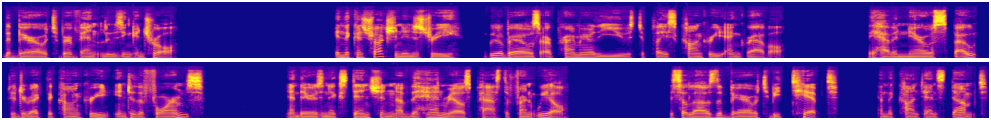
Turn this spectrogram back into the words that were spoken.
the barrow to prevent losing control. In the construction industry, wheelbarrows are primarily used to place concrete and gravel. They have a narrow spout to direct the concrete into the forms, and there is an extension of the handrails past the front wheel. This allows the barrow to be tipped and the contents dumped.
